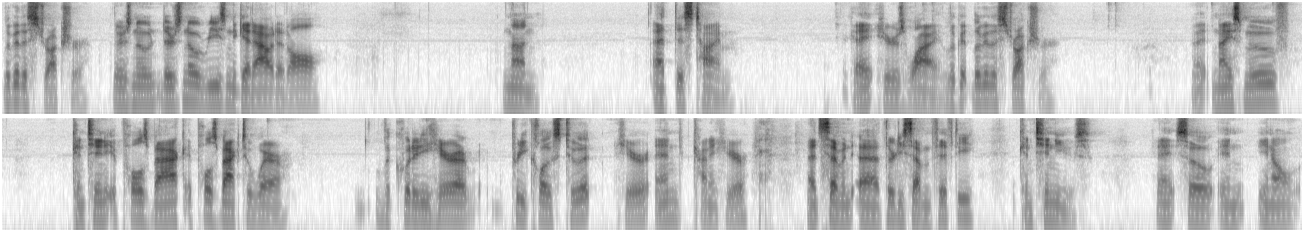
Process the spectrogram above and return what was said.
look at the structure there's no there's no reason to get out at all none at this time okay here's why. Look at look at the structure. Right nice move. Continue it pulls back it pulls back to where? Liquidity here pretty close to it here and kind of here at 7 uh, 3750 continues. Okay so in you know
